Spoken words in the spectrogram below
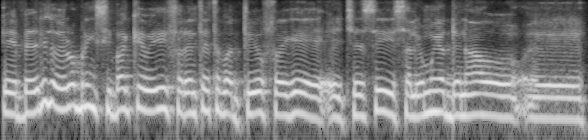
Eh, Pedrito, yo lo principal que vi diferente de este partido fue que el Chelsea salió muy ordenado eh,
